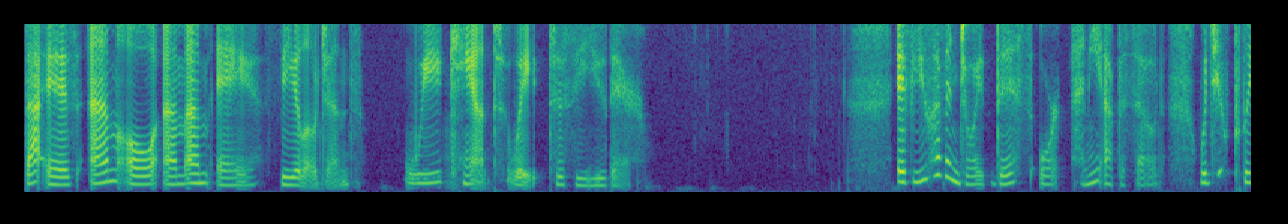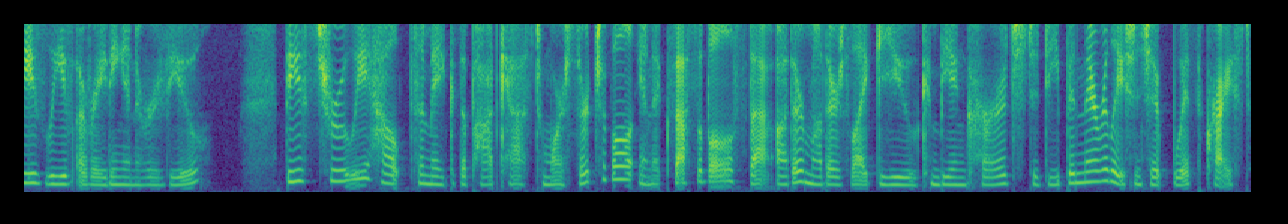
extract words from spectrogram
That is M O M M A Theologians. We can't wait to see you there. If you have enjoyed this or any episode, would you please leave a rating and a review? These truly help to make the podcast more searchable and accessible so that other mothers like you can be encouraged to deepen their relationship with Christ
